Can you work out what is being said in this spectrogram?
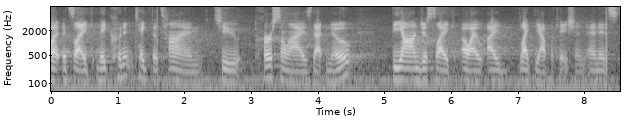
but it's like they couldn't take the time to personalize that note beyond just like, oh, I, I like the application. And it's,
